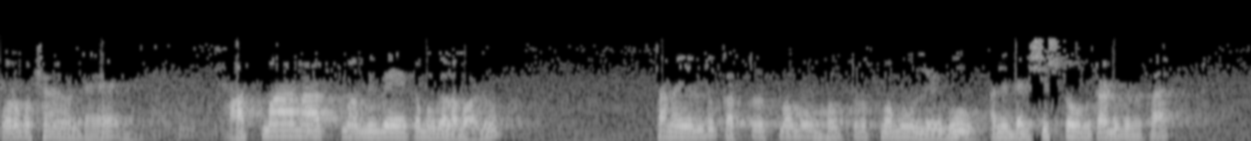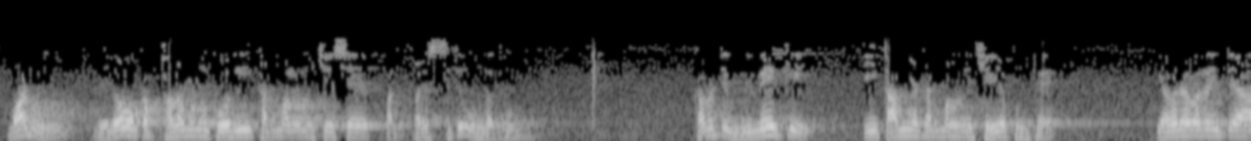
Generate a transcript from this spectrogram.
పూర్వపక్షం ఏమంటే ఆత్మానాత్మ వివేకము గలవాడు తన ఎందు కర్తృత్వము భోక్తృత్వము లేవు అని దర్శిస్తూ ఉంటాడు కనుక వాడు ఏదో ఒక ఫలమును కోరి కర్మలను చేసే పరిస్థితి ఉండదు. కాబట్టి వివేకి ఈ కామ్యకర్మలను చేయకుంటే ఎవరెవరైతే ఆ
